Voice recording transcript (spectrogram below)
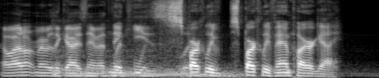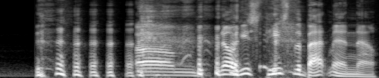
oh I don't remember the guy's name. I think With- with he's sparkly sparkly vampire guy. um no, he's he's the Batman now.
